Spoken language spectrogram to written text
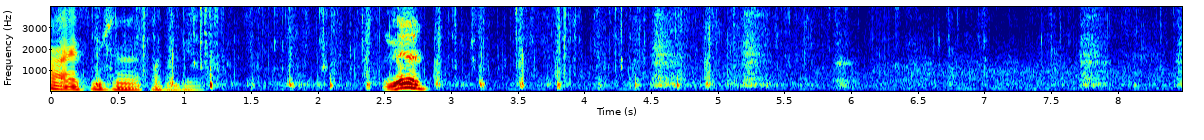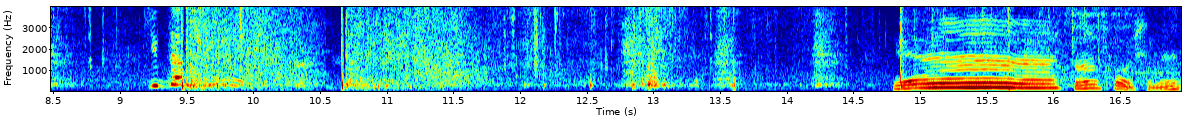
Alright, so I'm just gonna fucking do it. Yeah. Get that. Yeah, it's unfortunate.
